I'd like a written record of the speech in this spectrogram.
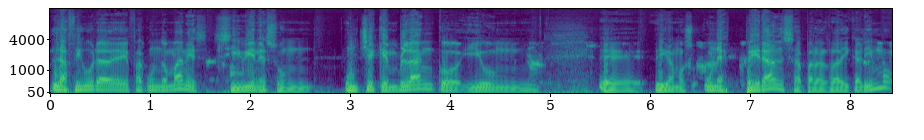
la figura de Facundo Manes, si bien es un, un cheque en blanco y un eh, digamos, una esperanza para el radicalismo,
